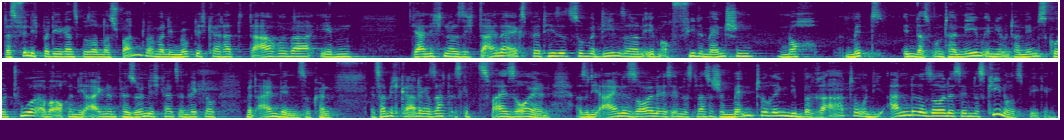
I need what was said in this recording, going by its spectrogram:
Das finde ich bei dir ganz besonders spannend, weil man die Möglichkeit hat, darüber eben ja nicht nur sich deiner Expertise zu bedienen, sondern eben auch viele Menschen noch mit in das Unternehmen, in die Unternehmenskultur, aber auch in die eigene Persönlichkeitsentwicklung mit einbinden zu können. Jetzt habe ich gerade gesagt, es gibt zwei Säulen. Also die eine Säule ist eben das klassische Mentoring, die Beratung und die andere Säule ist eben das Keynote-Speaking.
